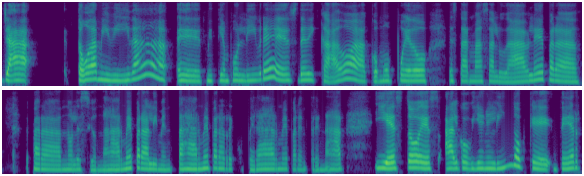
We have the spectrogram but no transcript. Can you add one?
ya toda mi vida, eh, mi tiempo libre es dedicado a cómo puedo estar más saludable para, para no lesionarme, para alimentarme, para recuperarme, para entrenar. Y esto es algo bien lindo que ver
